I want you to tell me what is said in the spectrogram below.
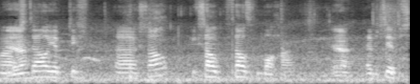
maar Ja? stel je hebt tips, eh, stel ik zou op het veldvoetbal gaan. Ja. Heb je tips?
